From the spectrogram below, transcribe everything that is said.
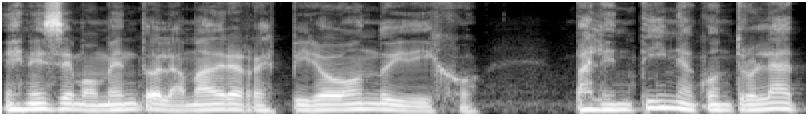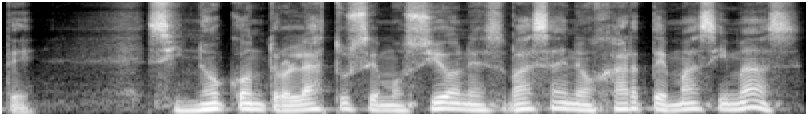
En ese momento la madre respiró hondo y dijo, Valentina, controlate. Si no controlas tus emociones vas a enojarte más y más.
